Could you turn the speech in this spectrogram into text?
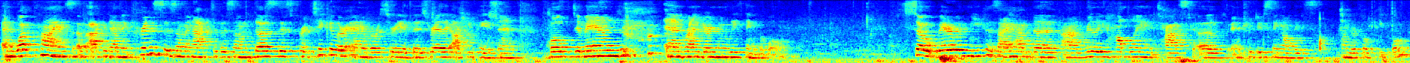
And what kinds of academic criticism and activism does this particular anniversary of the Israeli occupation both demand and render newly thinkable? So bear with me because I have the um, really humbling task of introducing all these wonderful people.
